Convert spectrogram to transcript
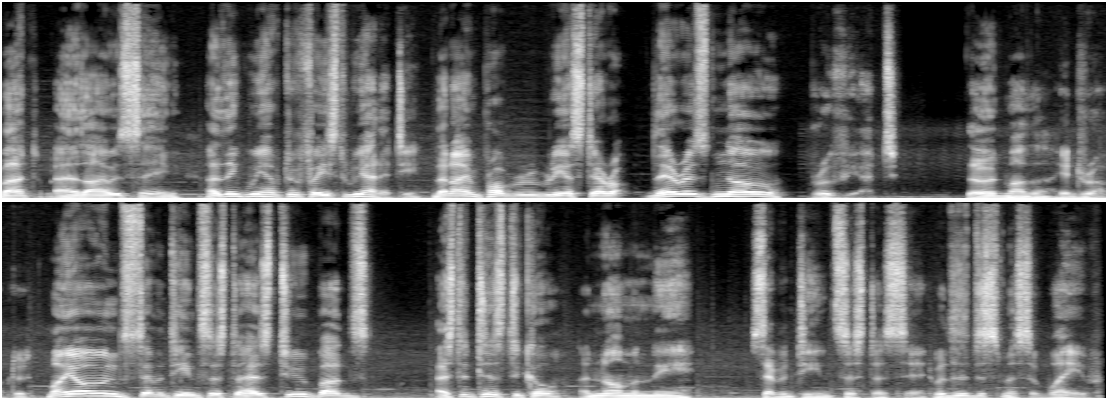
But, as I was saying, I think we have to face the reality that I'm probably a sterile. There is no proof yet. Third Mother interrupted. My own Seventeenth Sister has two buds. A statistical anomaly, Seventeenth Sister said with a dismissive wave.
